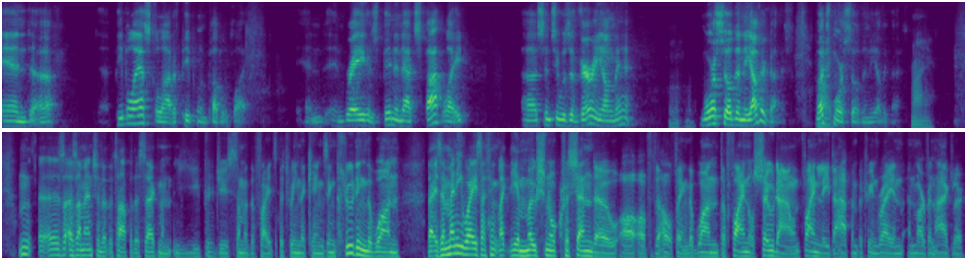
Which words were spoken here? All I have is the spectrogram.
And uh, people ask a lot of people in public life. And, and Ray has been in that spotlight uh, since he was a very young man, mm-hmm. more so than the other guys, much right. more so than the other guys. Right. Mm, as, as I mentioned at the top of the segment, you produced some of the fights between the kings, including the one that is in many ways, I think, like the emotional crescendo of, of the whole thing, the one, the final showdown finally to happen between Ray and, and Marvin Hagler.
